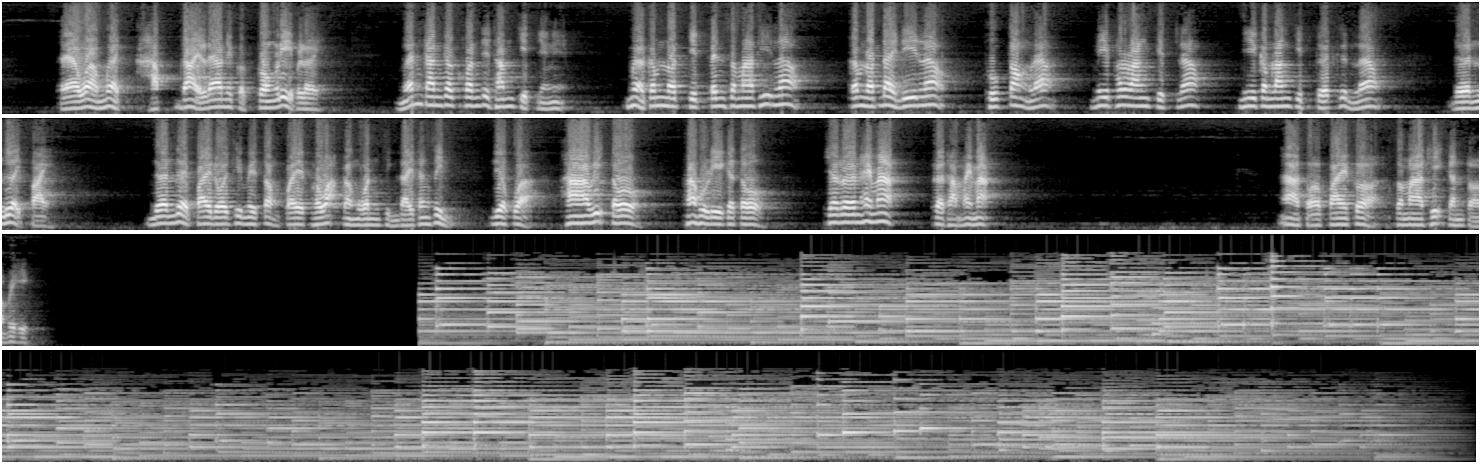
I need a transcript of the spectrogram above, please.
ๆแต่ว่าเมื่อขับได้แล้วนี่ก็ตรงรีบไปเลย เหมือนกันกับคนที่ทำจิตอย่างนี้ เมื่อกำหนดจิตเป็นสมาธิแล้วกำหนดได้ดีแล้ว ถูกต้องแล้ว มีพลังจิตแล้ว มีกำลังจิตเกิดขึ้นแล้ว เดินเลื่อยไป เดินเลื่อยไปโดยที่ไม่ต้องไปภาวะกังวลสิ่งใดทั้งสิ้น เรียกว่า ภาวิโตพาหุลีกโต เจริญให้มากก็ทำให้มากอ่าต่อไปก็สมาธิกันต่อไปอีก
